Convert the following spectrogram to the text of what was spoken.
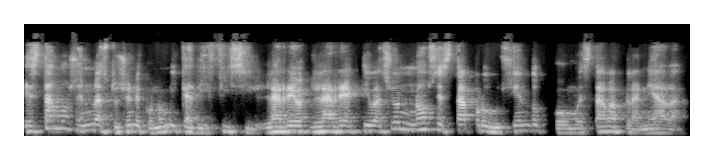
Estamos en una situación económica difícil. La, re, la reactivación no se está produciendo como estaba planeada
